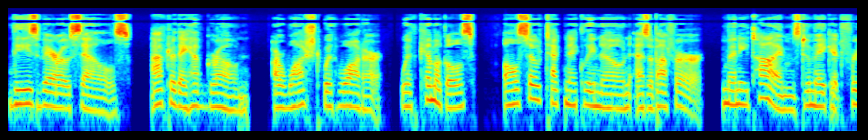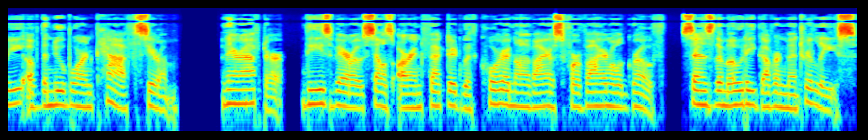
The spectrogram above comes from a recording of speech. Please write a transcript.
These vero cells, after they have grown, are washed with water, with chemicals, also technically known as a buffer, many times to make it free of the newborn calf serum. Thereafter, these vero cells are infected with coronavirus for viral growth, says the Modi government release.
